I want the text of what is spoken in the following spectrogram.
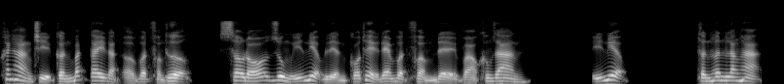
khách hàng chỉ cần bắt tay đặt ở vật phẩm thượng, sau đó dùng ý niệm liền có thể đem vật phẩm để vào không gian. Ý niệm. Tần Hân lăng hạ.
